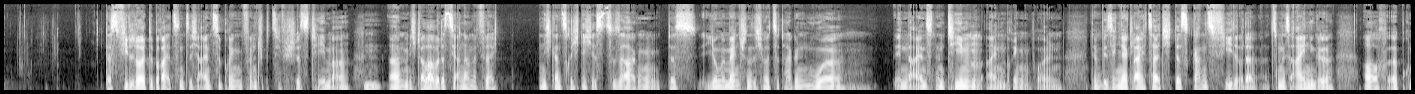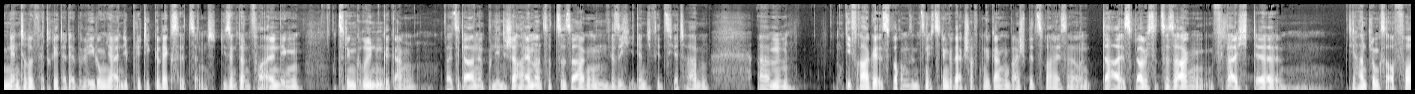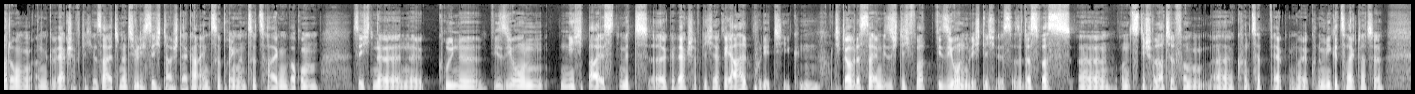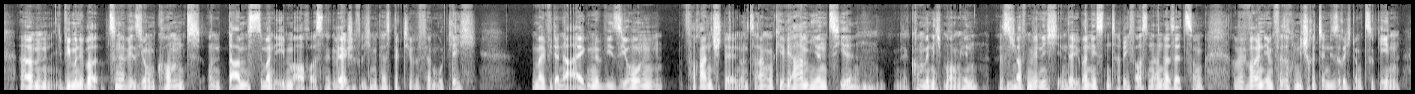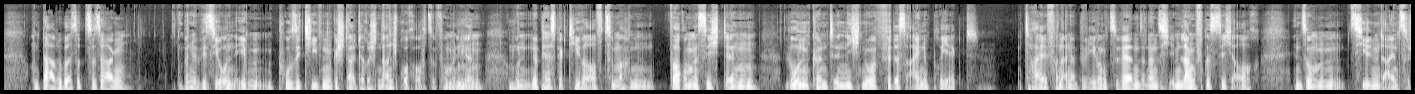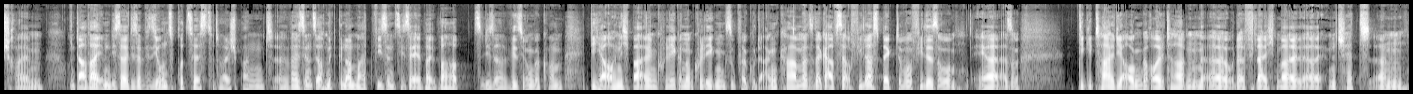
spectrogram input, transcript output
dass viele Leute bereit sind, sich einzubringen für ein spezifisches Thema. Mhm. Ähm, ich glaube aber, dass die Annahme vielleicht nicht ganz richtig ist, zu sagen, dass junge Menschen sich heutzutage nur in einzelnen Themen einbringen wollen. Denn wir sehen ja gleichzeitig, dass ganz viele oder zumindest einige auch äh, prominentere Vertreter der Bewegung ja in die Politik gewechselt sind. Die sind dann vor allen Dingen zu den Grünen gegangen, weil sie da eine politische mhm. Heimat sozusagen mhm. für sich identifiziert haben. Ähm, die Frage ist, warum sind sie nicht zu den Gewerkschaften gegangen beispielsweise? Und da ist, glaube ich, sozusagen vielleicht der, die Handlungsaufforderung an gewerkschaftlicher Seite natürlich, sich da stärker einzubringen und zu zeigen, warum sich eine, eine grüne Vision nicht beißt mit äh, gewerkschaftlicher Realpolitik. Mhm. Und ich glaube, dass da eben dieses Stichwort Visionen wichtig ist. Also das, was äh, uns die Charlotte vom äh, Konzeptwerk Neue Ökonomie gezeigt hatte, ähm, wie man über zu einer Vision kommt. Und da müsste man eben auch aus einer gewerkschaftlichen Perspektive vermutlich mal wieder eine eigene Vision voranstellen und sagen, okay, wir haben hier ein Ziel, kommen wir nicht morgen hin, das mhm. schaffen wir nicht in der übernächsten Tarifauseinandersetzung, aber wir wollen eben versuchen, die Schritte in diese Richtung zu gehen und darüber sozusagen über eine Vision eben einen positiven gestalterischen Anspruch auch zu formulieren mhm. und eine Perspektive aufzumachen, warum es sich denn lohnen könnte, nicht nur für das eine Projekt Teil von einer Bewegung zu werden, sondern sich eben langfristig auch in so einem Ziel mit einzuschreiben. Und da war eben dieser, dieser Visionsprozess total spannend, äh, weil sie uns auch mitgenommen hat, wie sind sie selber überhaupt zu dieser Vision gekommen, die ja auch nicht bei allen Kolleginnen und Kollegen super gut ankam. Also da gab es ja auch viele Aspekte, wo viele so eher, also digital die Augen gerollt haben äh, oder vielleicht mal äh, im Chat ähm,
